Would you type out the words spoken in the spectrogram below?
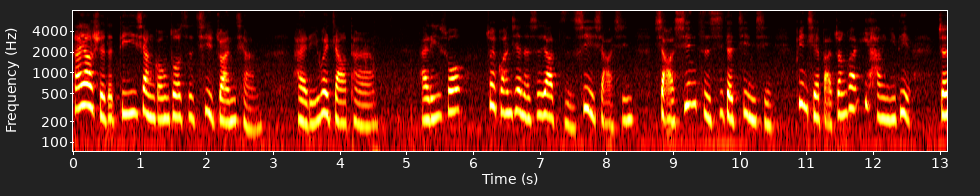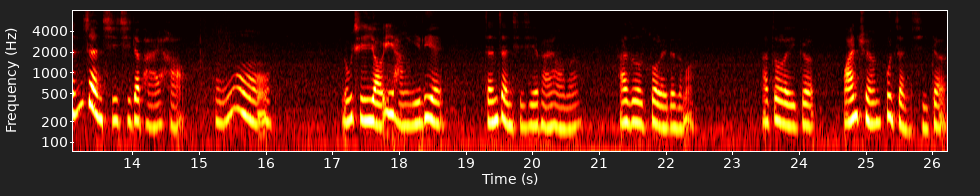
他要学的第一项工作是砌砖墙。海狸会教他。海狸说：“最关键的是要仔细、小心、小心、仔细的进行。”并且把砖块一行一列，整整齐齐的排好。哦，卢奇有一行一列，整整齐齐的排好吗？他就做了一个什么？他做了一个完全不整齐的、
